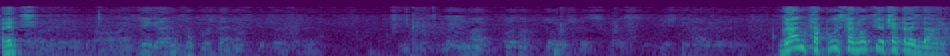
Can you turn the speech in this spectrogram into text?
Reci. Granica pusta noktiju 40 dana.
